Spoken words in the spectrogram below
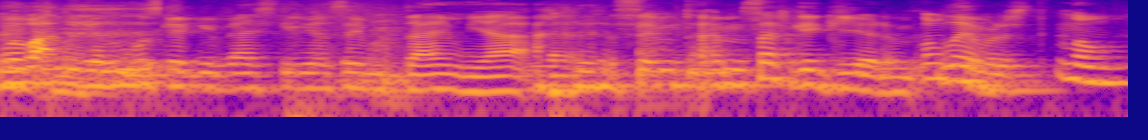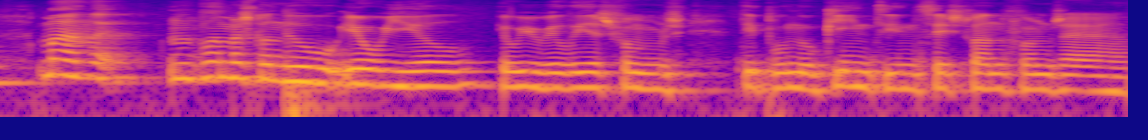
Uma batida de música que o gajo tinha Same Time, yeah. Same time, sabes o que é que era? Não. Lembras-te? Não. Mano, não te lembras quando eu, eu e ele, eu e o Elias fomos tipo no quinto e no sexto ano fomos já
